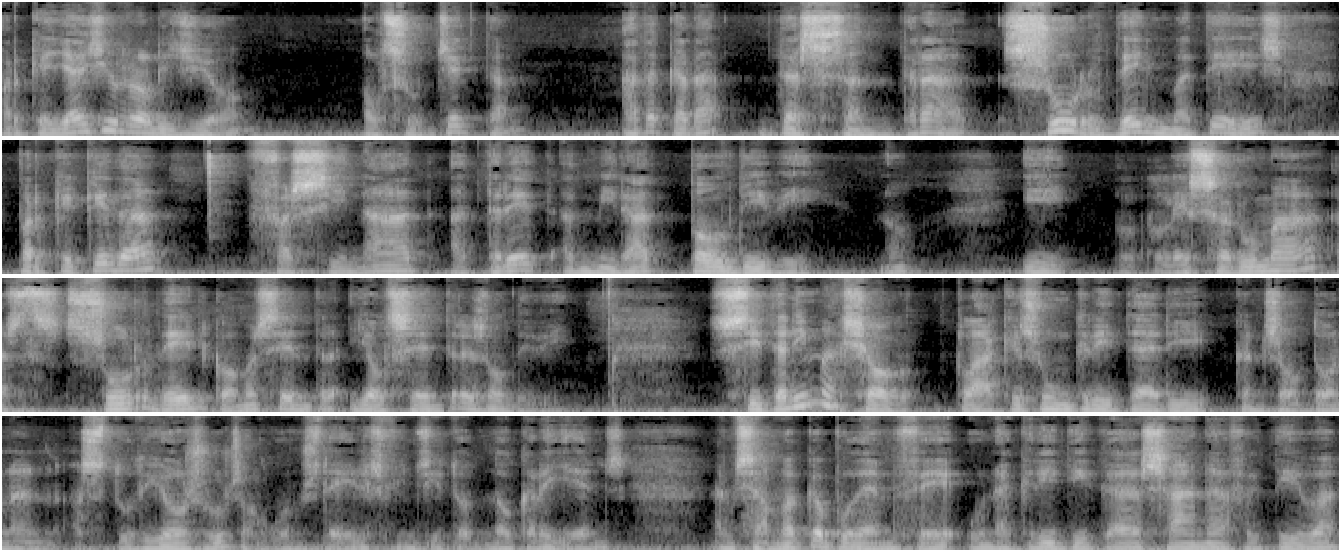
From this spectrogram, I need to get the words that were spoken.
perquè hi hagi religió, el subjecte ha de quedar descentrat, surt d'ell mateix, perquè queda fascinat, atret, admirat pel diví. No? I l'ésser humà es surt d'ell com a centre i el centre és el diví. Si tenim això clar, que és un criteri que ens el donen estudiosos, alguns d'ells fins i tot no creients, em sembla que podem fer una crítica sana, efectiva,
